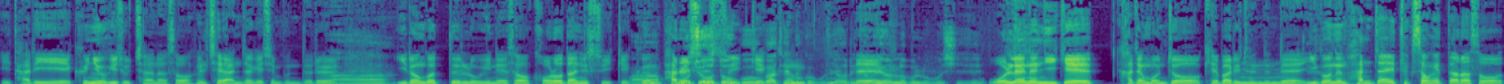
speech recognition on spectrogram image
이 다리에 근육이 네. 좋지 않아서 휠체어에 앉아 계신 분들을 아. 이런 것들로 인해서 걸어 다닐 수 있게끔 아, 팔을 쓸 수 있게끔 되는 거군요. 그러니까 네. 웨어러블 로봇이 원래는 이게 가장 먼저 개발이 됐는데 음, 네. 이거는 환자의 특성에 따라서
